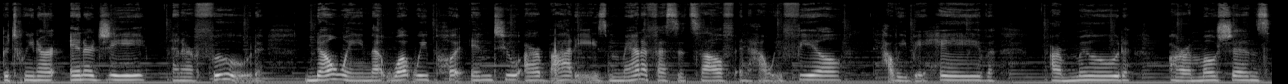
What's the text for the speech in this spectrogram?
between our energy and our food, knowing that what we put into our bodies manifests itself in how we feel, how we behave, our mood, our emotions,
